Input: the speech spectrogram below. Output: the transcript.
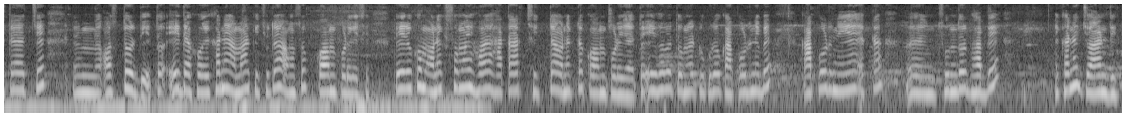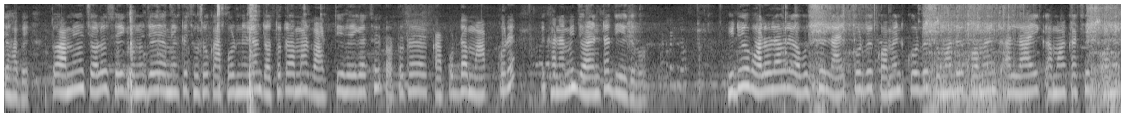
এটা হচ্ছে অস্তর দিয়ে। তো এই দেখো, এখানে আমার কিছুটা অংশ কম পড়ে গেছে। তো এরকম অনেক সময় হয়, হাতার ছিটটা অনেকটা কম পড়ে যায়। তো এইভাবে তোমরা টুকরো কাপড় নেবে। কাপড় নিয়ে একটা সুন্দরভাবে এখানে জয়েন্ট দিতে হবে। তো আমিও, চলো সেই অনুযায়ী আমি একটা ছোট কাপড় নিলাম। যতটা আমার বাড়তি হয়ে গেছে, ততটা কাপড়টা মাপ করে এখানে আমি জয়েন্টটা দিয়ে দেবো। ভিডিও ভালো লাগলে অবশ্যই লাইক করবে কমেন্ট করবে। তোমাদের কমেন্ট আর লাইক আমার কাছে অনেক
